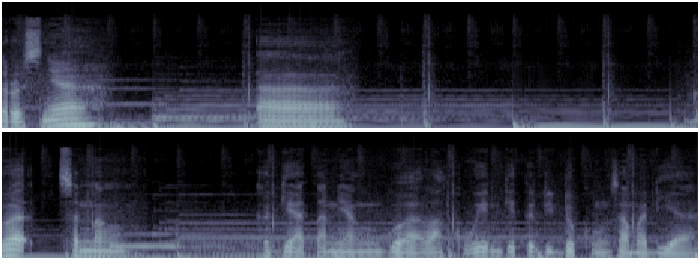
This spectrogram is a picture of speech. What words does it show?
terusnya uh, gue seneng kegiatan yang gue lakuin gitu didukung sama dia.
